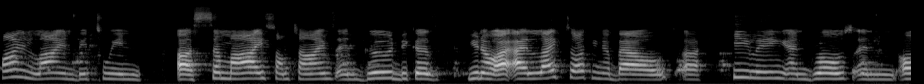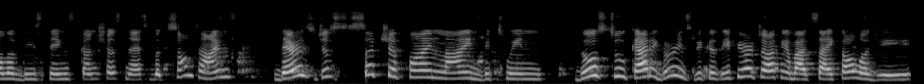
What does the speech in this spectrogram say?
fine line between uh, semi sometimes and good because you know I, I like talking about uh, healing and growth and all of these things, consciousness. But sometimes there's just such a fine line between those two categories because if you're talking about psychology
